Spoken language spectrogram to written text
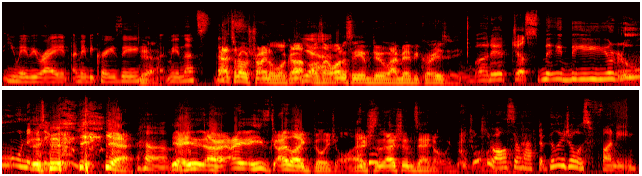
"You May Be Right, I May Be Crazy." Yeah. I mean that's That's what I was trying to look up. I was Yeah. like, I want to see him do "I May Be Crazy." But it just may be a lunatic. yeah, Um, yeah. He, all right, I, he's. I like Billy Joel. I, should, I shouldn't say I don't like Billy Joel. I think you also have to. Billy Joel is funny,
